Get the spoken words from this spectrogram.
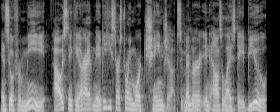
And so for me, I was thinking, all right, maybe he starts throwing more changeups. Remember mm-hmm. in Alzolay's debut,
